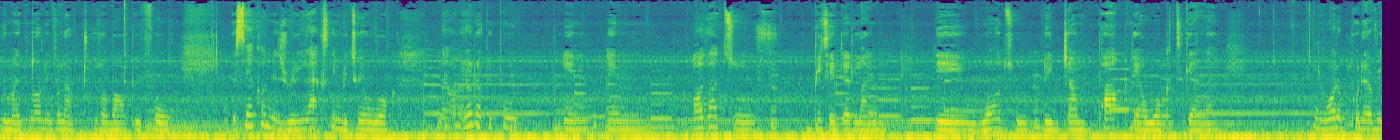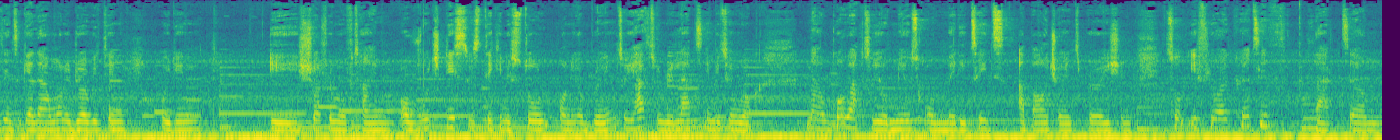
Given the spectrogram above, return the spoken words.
you might not even have thought about before. The second is relax in between work. Now, a lot of people, in in order to beat a deadline, they want to they jump pack their work together. They want to put everything together. I want to do everything within a short frame of time, of which this is taking a toll on your brain. So you have to relax in between work. Now go back to your meals or meditate about your inspiration. So if you are creative that um,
